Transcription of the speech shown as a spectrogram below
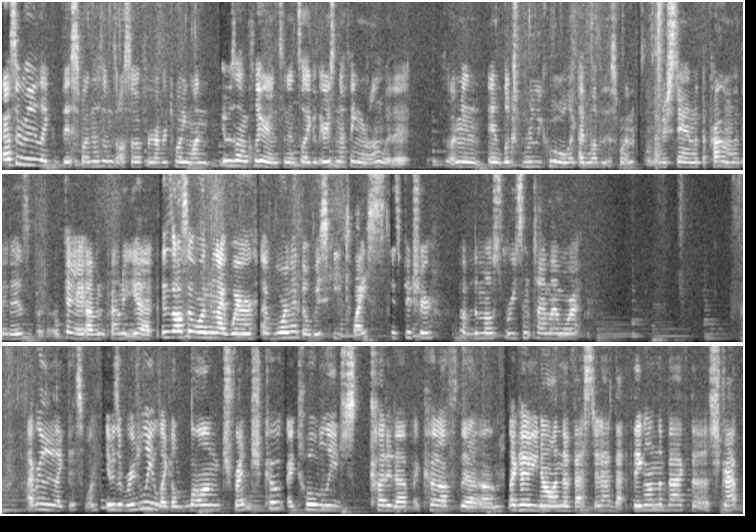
I also really like this one. This one's also Forever 21. It was on clearance, and it's like, there's nothing wrong with it. So, I mean, it looks really cool. Like, I love this one. I don't understand what the problem with it is, but okay, I haven't found it yet. This is also one that I wear. I've worn it, the whiskey, twice. A picture of the most recent time I wore it. I really like this one. It was originally like a long trench coat. I totally just cut it up. I cut off the, um, like how you know on the vest it had that thing on the back, the strap.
